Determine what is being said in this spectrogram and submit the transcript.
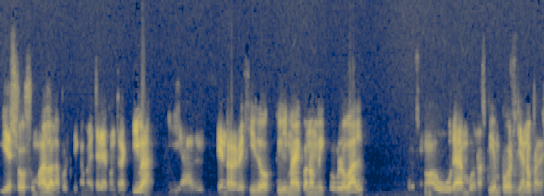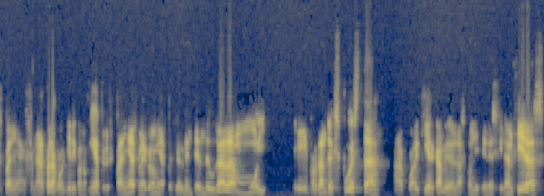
eso sumado a la política monetaria contractiva y al enrarecido clima económico global, pues no auguran buenos tiempos, ya no para España, en general para cualquier economía, pero España es una economía especialmente endeudada, muy, eh, por tanto, expuesta a cualquier cambio en las condiciones financieras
